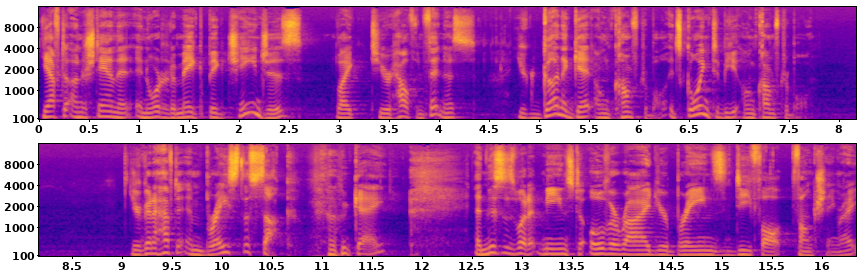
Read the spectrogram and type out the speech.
You have to understand that in order to make big changes, like to your health and fitness, you're going to get uncomfortable. It's going to be uncomfortable. You're going to have to embrace the suck, okay? And this is what it means to override your brain's default functioning, right?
